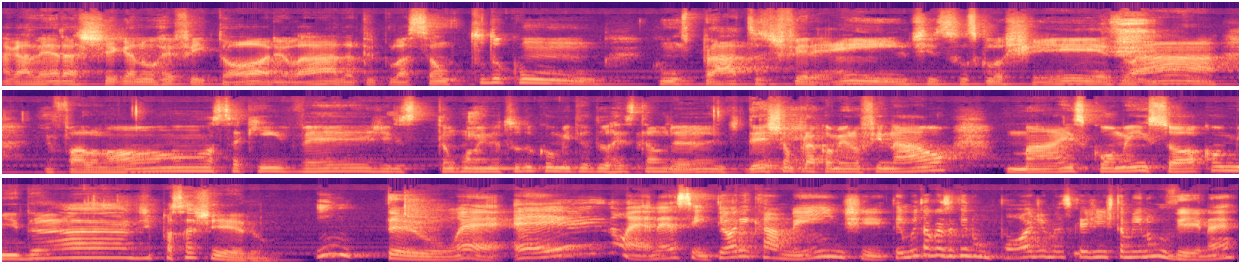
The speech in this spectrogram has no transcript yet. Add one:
A galera chega no refeitório lá da tripulação, tudo com, com uns pratos diferentes, uns clochês lá. Eu falo, nossa, que inveja, eles estão comendo tudo comida do restaurante. Deixam para comer no final, mas comem só comida de passageiro. Então, é, é, não é, né? Assim, teoricamente, tem muita coisa que não pode, mas que a gente também não vê, né?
